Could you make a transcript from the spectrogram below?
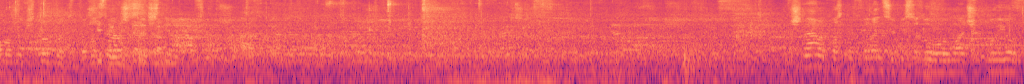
там уже четвертый. 64. Починаємо прес-конференцію після другого матчу плей-офф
